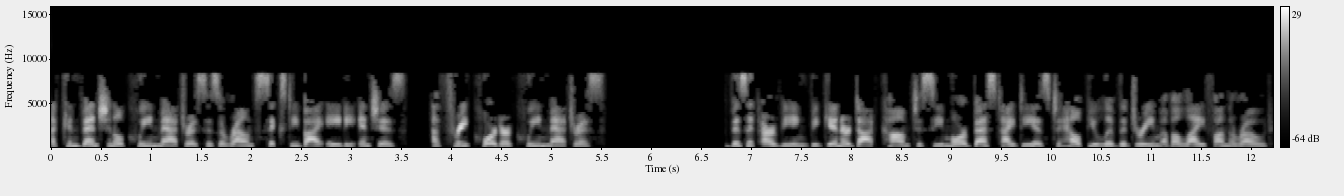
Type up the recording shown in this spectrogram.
A conventional queen mattress is around 60 by 80 inches, a three-quarter queen mattress. Visit RVingBeginner.com to see more best ideas to help you live the dream of a life on the road.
